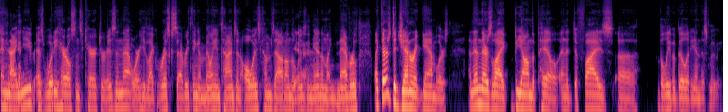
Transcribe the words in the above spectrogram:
and naive as Woody Harrelson's character is in that, where he like risks everything a million times and always comes out on the yeah. losing end and like never like there's degenerate gamblers and then there's like beyond the pale and it defies uh believability in this movie.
